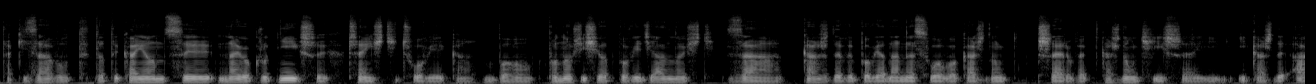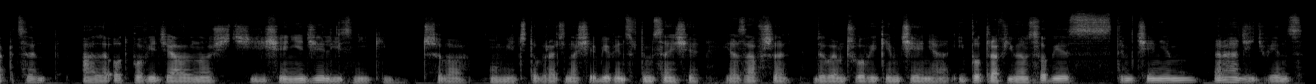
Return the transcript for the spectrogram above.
taki zawód dotykający najokrutniejszych części człowieka, bo ponosi się odpowiedzialność za każde wypowiadane słowo, każdą przerwę, każdą ciszę i, i każdy akcent, ale odpowiedzialność się nie dzieli z nikim. Trzeba umieć to brać na siebie, więc w tym sensie ja zawsze byłem człowiekiem cienia i potrafiłem sobie z tym cieniem radzić, więc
